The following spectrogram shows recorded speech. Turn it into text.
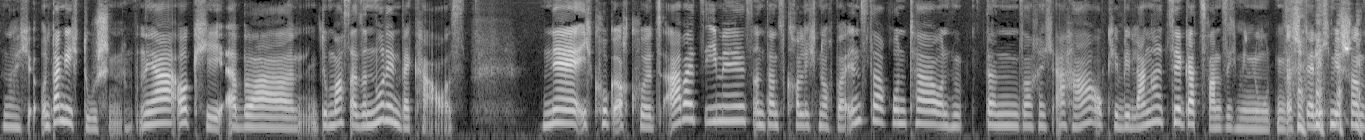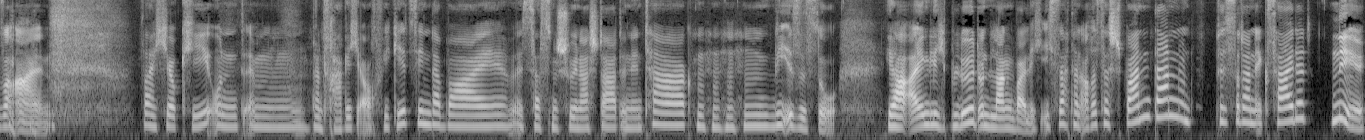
Und dann gehe ich duschen. Ja, okay, aber du machst also nur den Wecker aus. Nee, ich gucke auch kurz Arbeits-E-Mails und dann scrolle ich noch bei Insta runter und dann sage ich, aha, okay, wie lange? Circa 20 Minuten. Das stelle ich mir schon so ein. Sage ich, okay, und ähm, dann frage ich auch, wie geht's Ihnen dabei? Ist das ein schöner Start in den Tag? wie ist es so? Ja, eigentlich blöd und langweilig. Ich sage dann auch, ist das spannend dann? Und bist du dann excited? Nee,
